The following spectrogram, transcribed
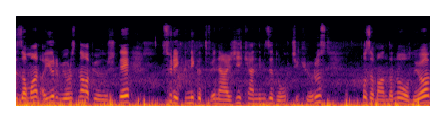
zaman ayırmıyoruz. Ne yapıyoruz işte? Sürekli negatif enerjiyi kendimize doğru çekiyoruz. O zaman da ne oluyor?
